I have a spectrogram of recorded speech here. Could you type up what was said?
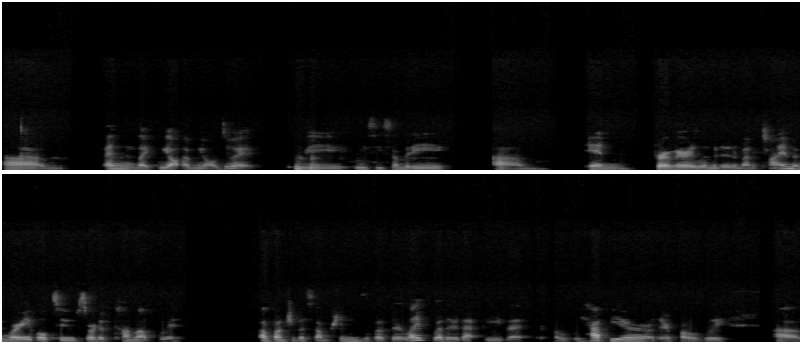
Um, and like we all and we all do it. Mm-hmm. We we see somebody um, in for a very limited amount of time, and we're able to sort of come up with a bunch of assumptions about their life, whether that be that they're probably happier or they're probably uh,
